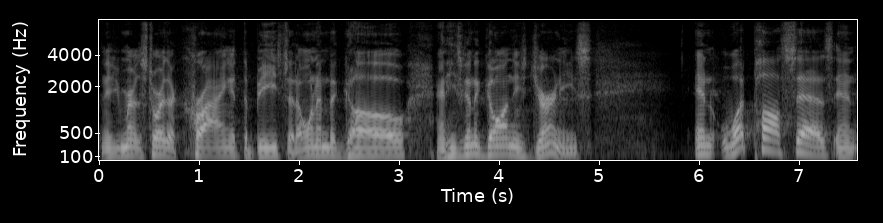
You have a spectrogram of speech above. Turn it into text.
And if you remember the story, they're crying at the beach. They don't want him to go. And he's going to go on these journeys. And what Paul says in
